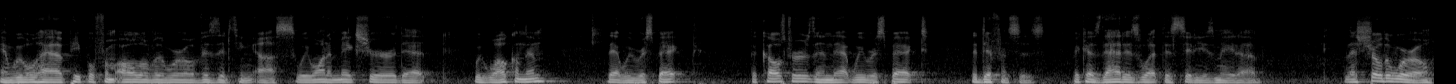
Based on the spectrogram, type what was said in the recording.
and we will have people from all over the world visiting us. We want to make sure that we welcome them, that we respect the cultures, and that we respect the differences, because that is what this city is made of. Let's show the world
